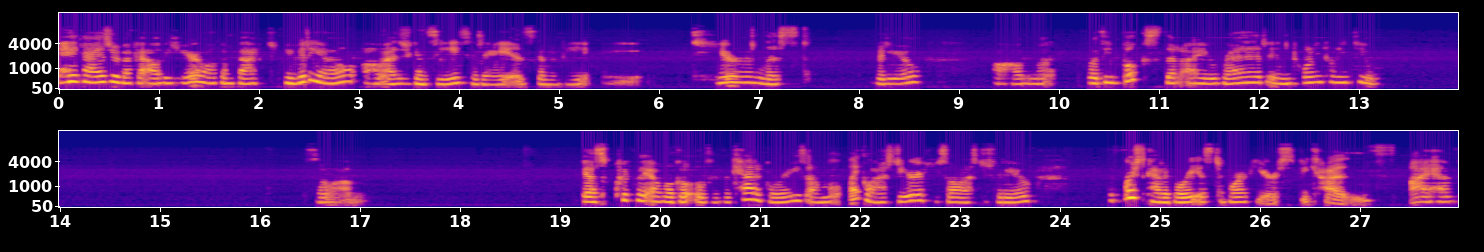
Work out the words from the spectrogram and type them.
Hey guys, Rebeka Alvie here. Welcome back to a new video. Um, as you can see, today is going to be a tier list video um, for the books that I read in 2022. So, um, yes, quickly I will go over the categories. Um, like last year, if you saw last year's video, the first category is Tamora Pierce because I have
